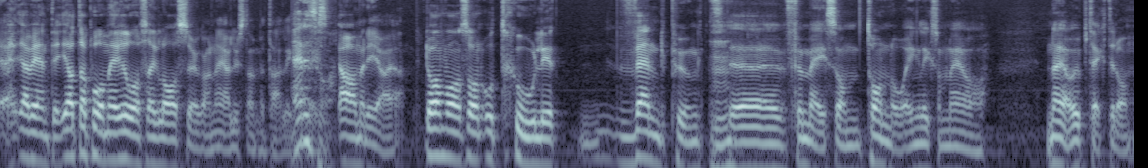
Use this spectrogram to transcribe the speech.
eh, Jag vet inte, jag tar på mig rosa glasögon när jag lyssnar på Metallica. Är det så? Ja, men det gör jag. De var en sån otrolig vändpunkt eh, för mig som tonåring liksom när jag, när jag upptäckte dem.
